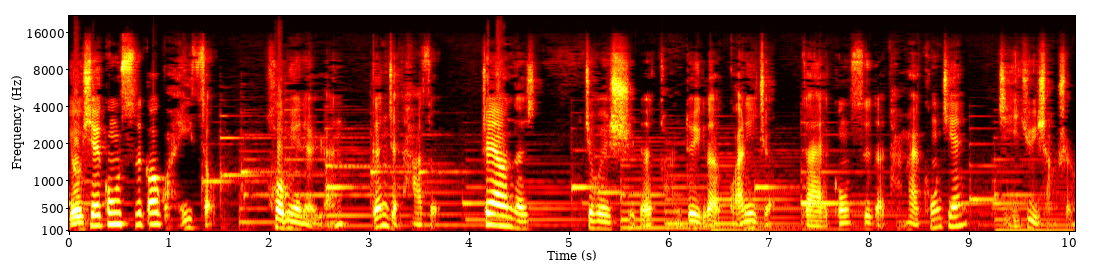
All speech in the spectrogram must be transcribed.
有些公司高管一走，后面的人跟着他走，这样的就会使得团队的管理者在公司的谈判空间急剧上升。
